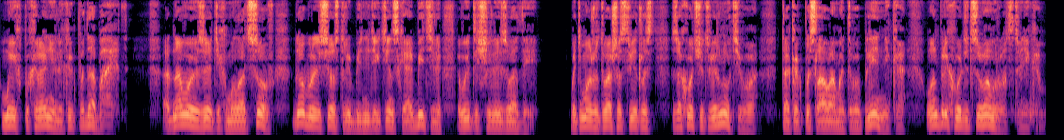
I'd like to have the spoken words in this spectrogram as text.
мы их похоронили, как подобает». Одного из этих молодцов добрые сестры Бенедиктинской обители вытащили из воды. Быть может, ваша светлость захочет вернуть его, так как, по словам этого пленника, он приходится вам родственником».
